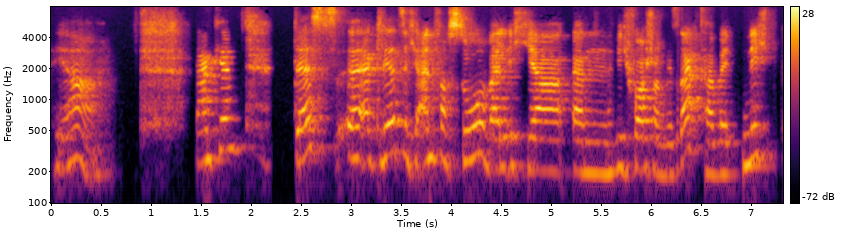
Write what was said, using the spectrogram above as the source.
Ja, danke. Das äh, erklärt sich einfach so, weil ich ja, ähm, wie ich vorher schon gesagt habe, nicht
